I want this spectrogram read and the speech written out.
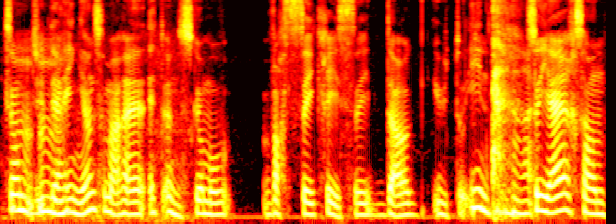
Ikke sant? Du, det er ingen som har et ønske om å vasse i krise i dag ut og inn. Så jeg er sånn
